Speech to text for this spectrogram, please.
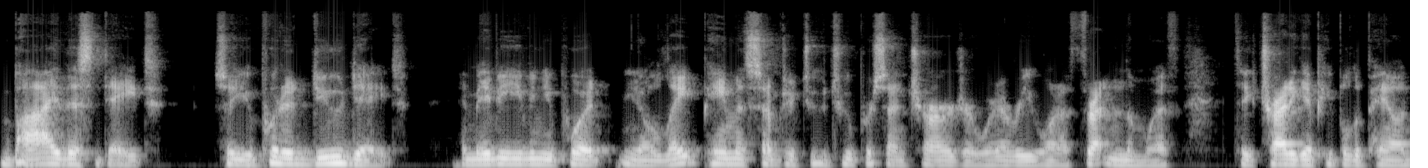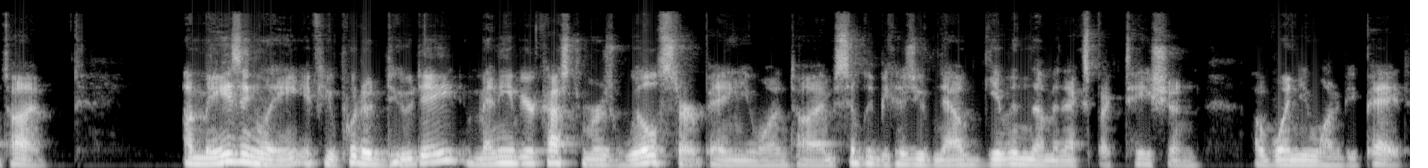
by this date. So you put a due date and maybe even you put, you know, late payment subject to a 2% charge or whatever you want to threaten them with to try to get people to pay on time. Amazingly, if you put a due date, many of your customers will start paying you on time simply because you've now given them an expectation of when you want to be paid.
